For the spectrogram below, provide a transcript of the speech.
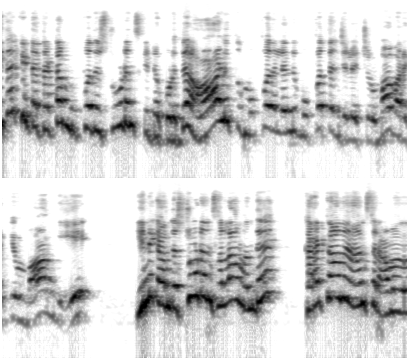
இதை கிட்டத்தட்ட முப்பது ஸ்டூடெண்ட்ஸ் கிட்ட கொடுத்து ஆளுக்கு முப்பதுல இருந்து முப்பத்தஞ்சு லட்சம் ரூபாய் வரைக்கும் வாங்கி இன்னைக்கு அந்த ஸ்டூடெண்ட்ஸ் எல்லாம் வந்து கரெக்டான ஆன்சர் அவன்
